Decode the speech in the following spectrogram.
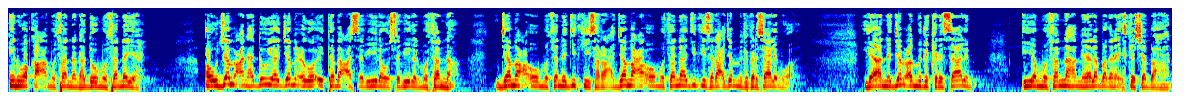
in waqaca muhanan hadduu muhana yahay. Aw jamcan hadduu yahay jamcigoo itabaca sabiilahu sabiila muhana jamc oo muhana jidkiisa raac jamca oo muhanaha jidkiisa raac jamc mudakar saalim waay. Lianna jamc mudakar saalim iyo muhanaha meelo badana iska shabahaan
